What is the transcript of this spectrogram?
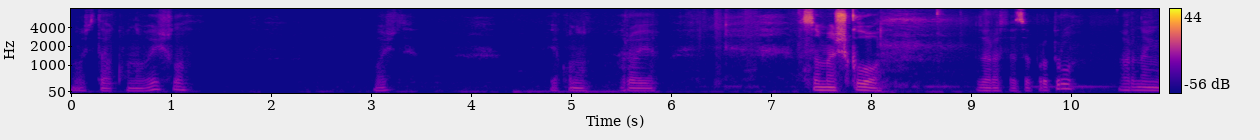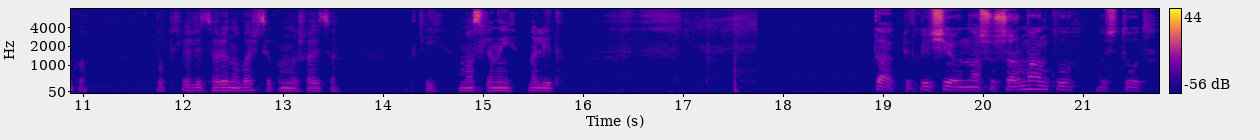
Ось так воно вийшло. Бачите, як воно грає саме шкло. Зараз я це протру гарненько, бо після гліцерину, бачите, як воно лишається такий масляний наліт. Так, підключив нашу шарманку ось тут.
